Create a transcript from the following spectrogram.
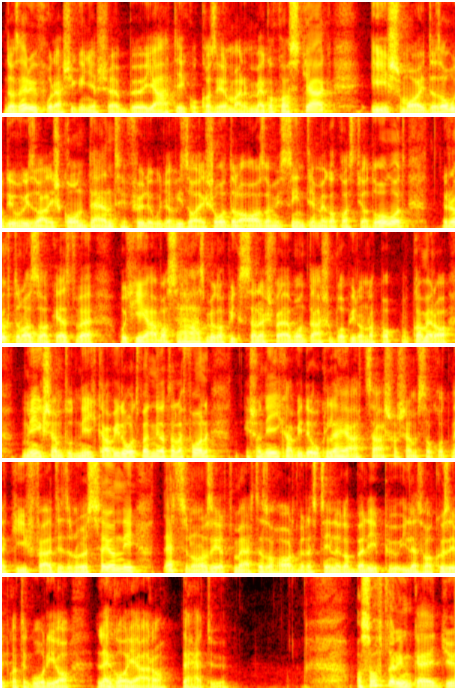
de az erőforrás igényesebb játékok azért már megakasztják, és majd az audiovizuális content, főleg ugye a vizuális oldala az, ami szintén megakasztja a dolgot, rögtön azzal kezdve, hogy hiába 100 megapixeles felbontású papíron a kamera mégsem tud 4K videót venni a telefon, és a 4K videók lejátszása sem szokott neki feltétlenül összejönni, egyszerűen azért, mert ez a hardware ez tényleg a belépő, illetve a középkategória legaljára tehető. A szoftverünk egy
